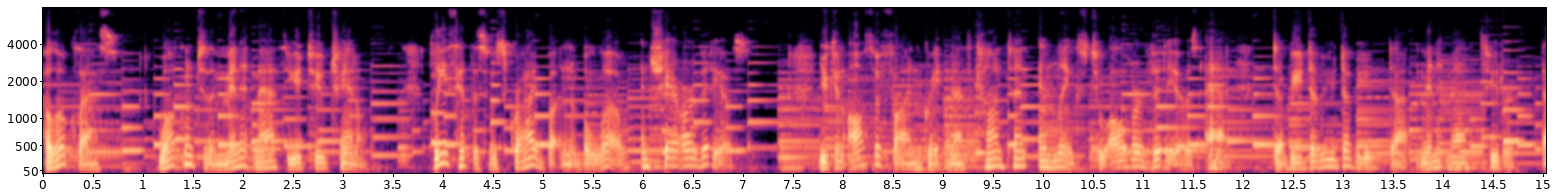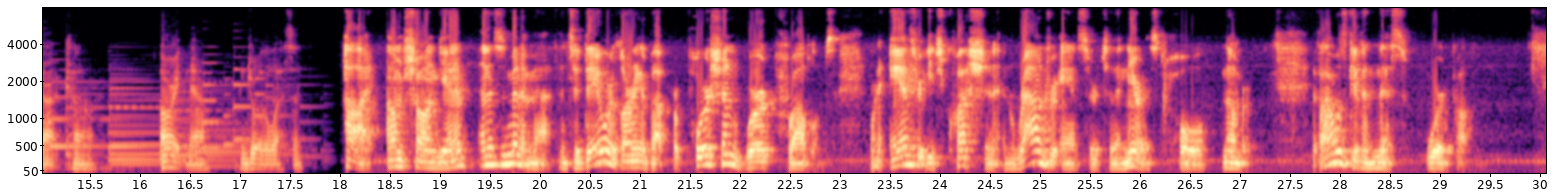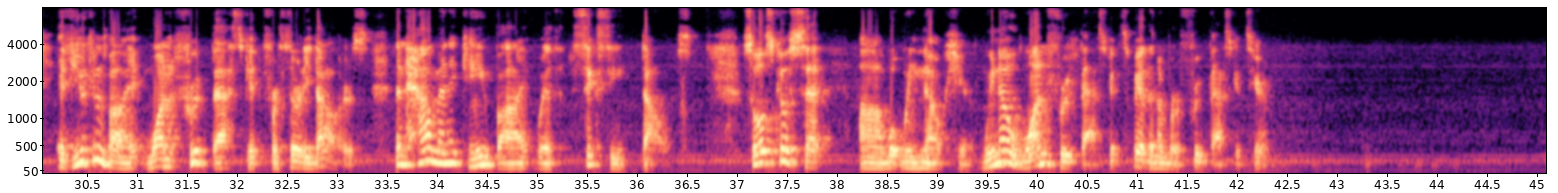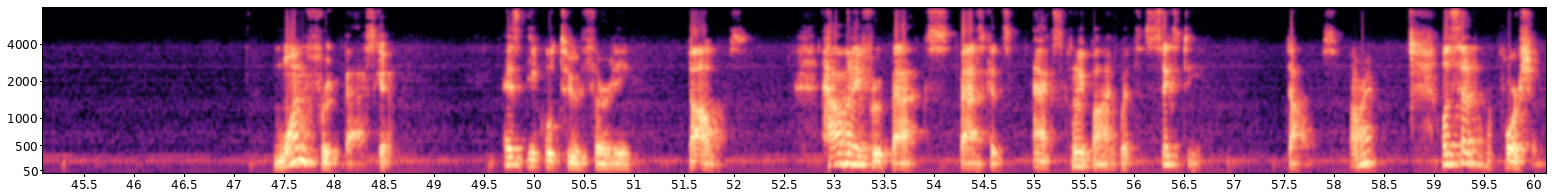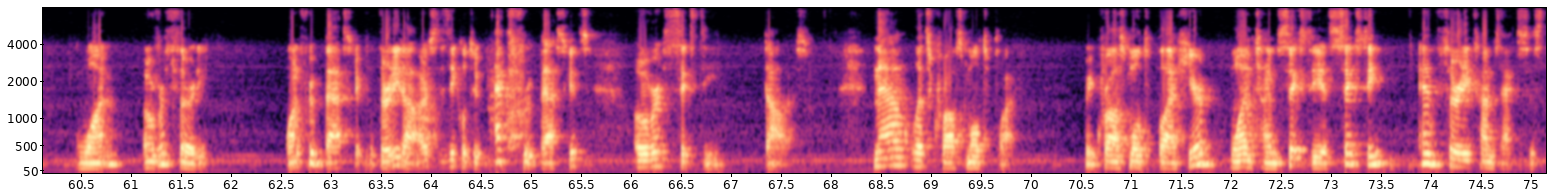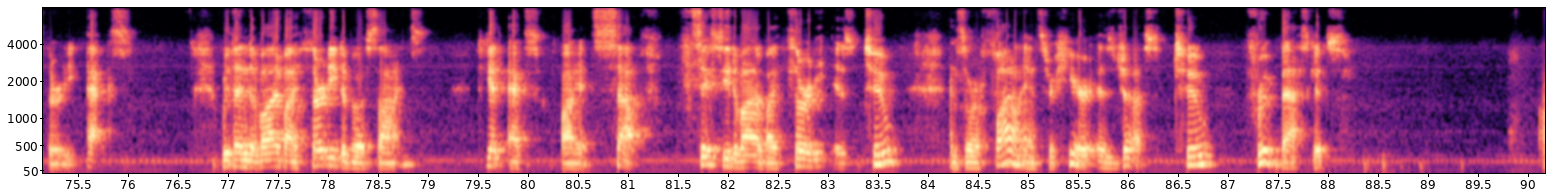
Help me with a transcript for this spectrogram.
Hello class, welcome to the Minute Math YouTube channel. Please hit the subscribe button below and share our videos. You can also find great math content and links to all of our videos at www.minutemathtutor.com. Alright now, enjoy the lesson. Hi, I'm Sean Gannon, and this is Minute Math, and today we're learning about proportion word problems. We're going to answer each question and round your answer to the nearest whole number. If I was given this word problem, if you can buy one fruit basket for $30, then how many can you buy with $60? So let's go set uh, what we know here. We know one fruit basket, so we have the number of fruit baskets here. One fruit basket is equal to $30. How many fruit bas baskets X can we buy with $60? All right? Let's set up a proportion. 1 over 30. One fruit basket for $30 is equal to X fruit baskets over $60. Now let's cross multiply. We cross multiply here. 1 times 60 is 60, and 30 times x is 30x. We then divide by 30 to both sides to get x by itself. 60 divided by 30 is 2, and so our final answer here is just 2 fruit baskets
